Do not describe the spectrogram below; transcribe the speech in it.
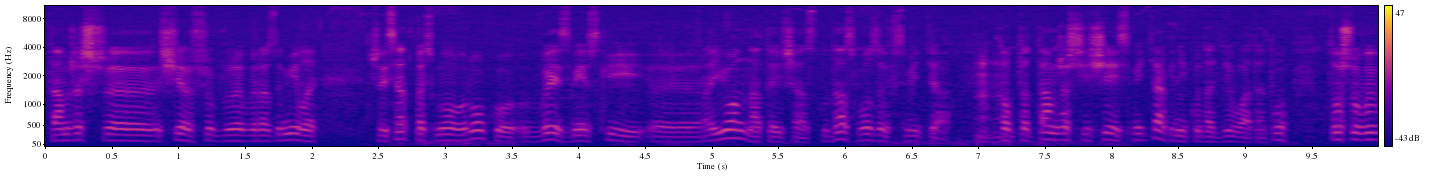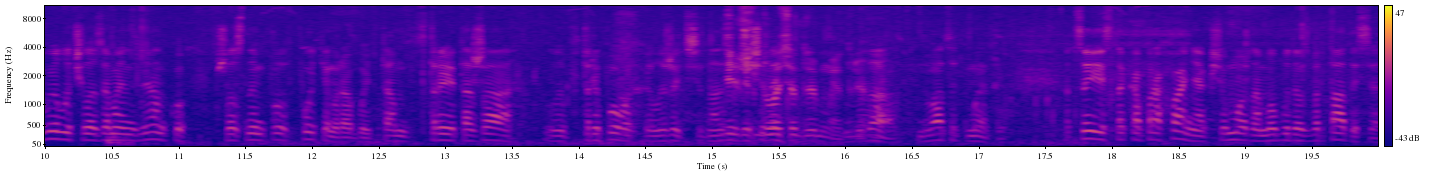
Там же ж е, ще, щоб ви розуміли, 68-го року весь міський е, район на той час туди звозив сміття. Тобто там же ще й сміття нікуди дівати. То, то, що ви вилучили земельну ділянку, що з ним потім робити? Там в три етажа, в три поверхи лежить на Більше 20 метрів. Да, 20 метрів. А це є таке прохання, якщо можна, ми будемо звертатися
